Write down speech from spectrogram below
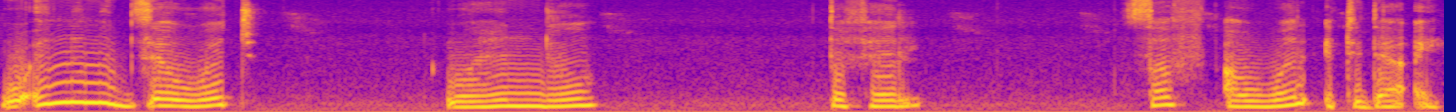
وإنه متزوج وعنده طفل صف أول ابتدائي.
